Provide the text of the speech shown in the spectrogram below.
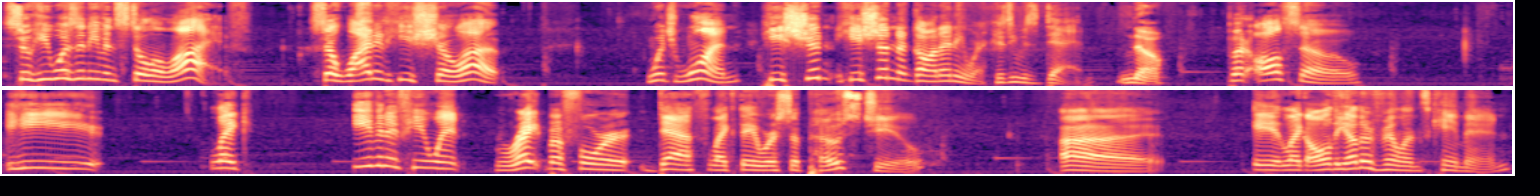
so he wasn't even still alive so why did he show up which one he shouldn't he shouldn't have gone anywhere because he was dead no. but also he like even if he went right before death like they were supposed to uh it, like all the other villains came in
